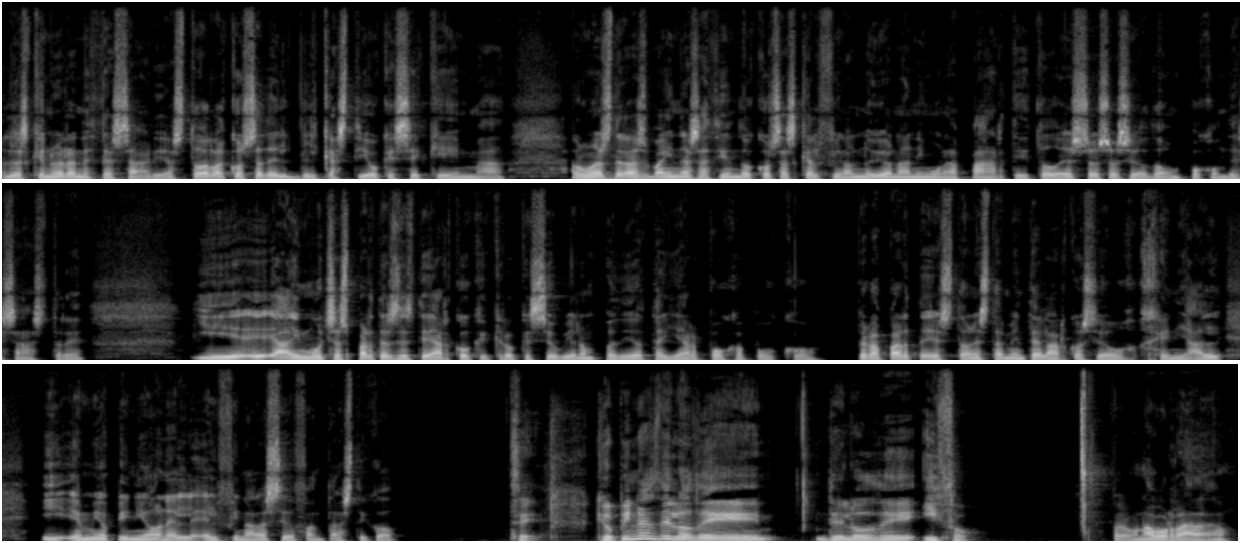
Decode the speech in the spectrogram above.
las que no eran necesarias. Toda la cosa del, del castillo que se quema, algunas de las vainas haciendo cosas que al final no iban a ninguna parte, y todo eso, eso ha sido todo un poco un desastre. Y eh, hay muchas partes de este arco que creo que se hubieran podido tallar poco a poco. Pero aparte de esto, honestamente, el arco ha sido genial y, en mi opinión, el, el final ha sido fantástico. Sí. ¿Qué opinas de lo de, de lo de Izo? Pero una borrada. ¿no?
